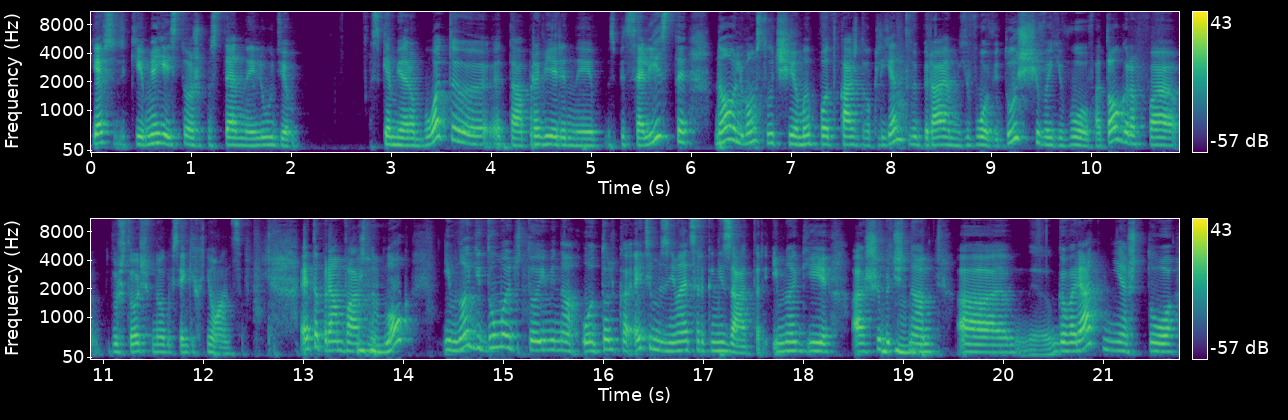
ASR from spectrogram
Я все-таки, у меня есть тоже постоянные люди, с кем я работаю, это проверенные специалисты, но в любом случае мы под каждого клиента выбираем его ведущего, его фотографа, потому что очень много всяких нюансов. Это прям важный mm-hmm. блок, и многие думают, что именно он только этим занимается организатор, и многие ошибочно mm-hmm. э, говорят мне, что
